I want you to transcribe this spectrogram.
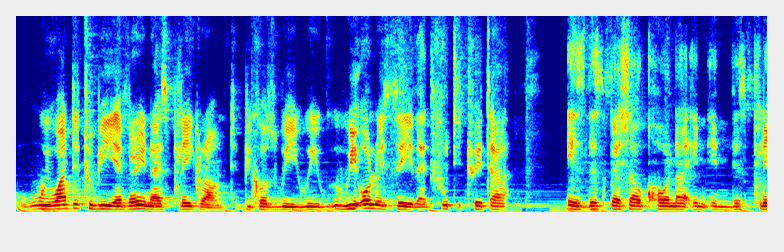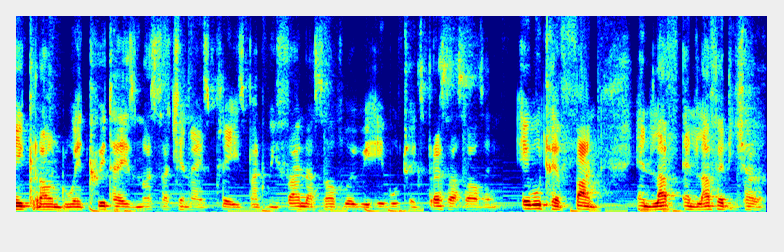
we want it to be a very nice playground because we we we always say that Footy Twitter is this special corner in, in this playground where Twitter is not such a nice place, but we find ourselves where we're able to express ourselves and able to have fun and laugh and laugh at each other.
